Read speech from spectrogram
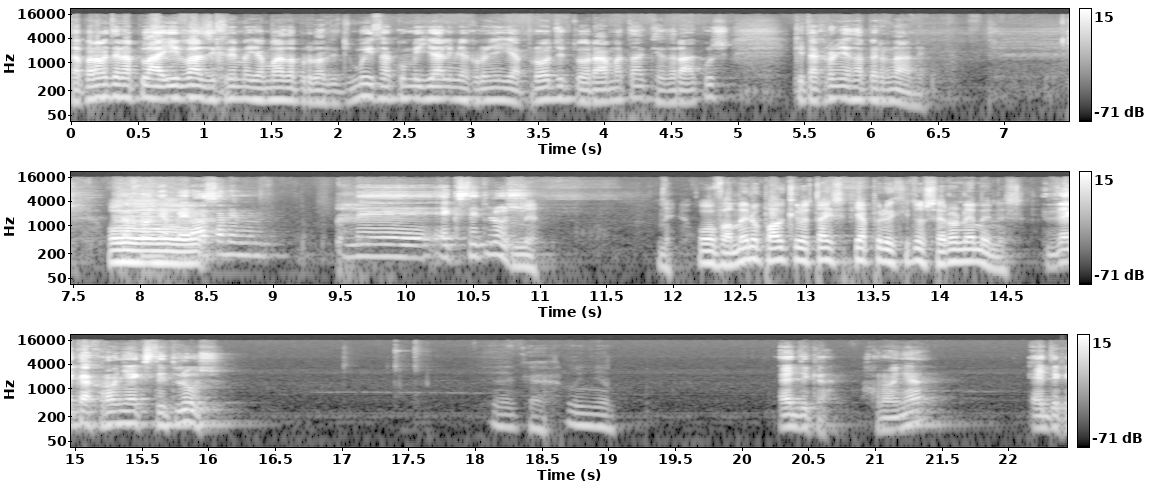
τα πράγματα είναι απλά ή βάζει χρήμα για ομάδα πρωταθλητισμού ή θα ακούμε για άλλη μια χρονιά για project, οράματα και δράκους και τα χρόνια θα περνάνε. Ο... Τα χρόνια περάσανε με- με έξι τίτλους. Ναι. ναι. Ο Βαμμένο Πάοκ ρωτάει σε ποια περιοχή των Σερών έμενες. Δέκα χρόνια έξι τίτλους. 10 χρόνια. 11 χρόνια. 11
